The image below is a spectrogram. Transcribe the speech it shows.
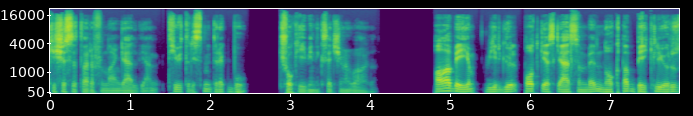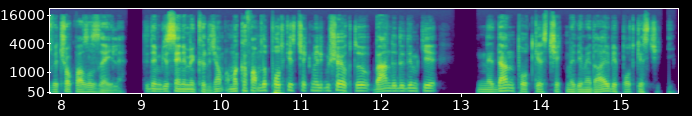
kişisi tarafından geldi. Yani Twitter ismi direkt bu. Çok iyi bir nick seçimi bu arada. Ağabeyim virgül podcast gelsin be nokta bekliyoruz ve çok fazla Z ile. Dedim ki seni mi kıracağım ama kafamda podcast çekmelik bir şey yoktu. Ben de dedim ki neden podcast çekmediğime dair bir podcast çekeyim.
